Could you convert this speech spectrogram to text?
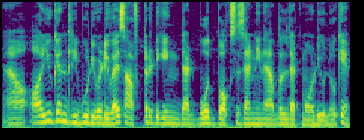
uh, or you can reboot your device after ticking that both boxes and enable that module. Okay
